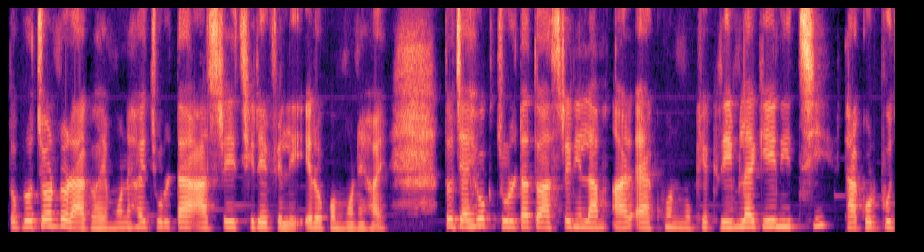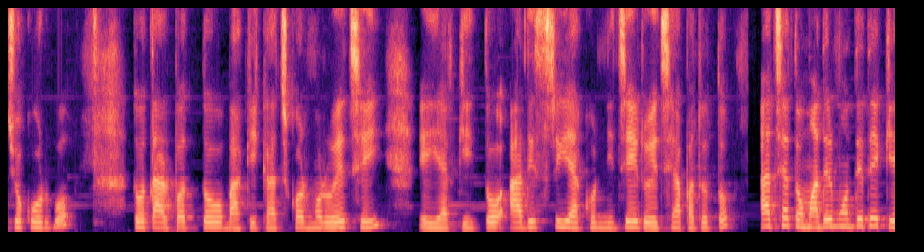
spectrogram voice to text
তো প্রচণ্ড রাগ হয়। মনে হয় চুলটা আশ্রয়ই ছিঁড়ে ফেলি, এরকম মনে হয়। তো যাই হোক, চুলটা তো আশ্রয় নিলাম। আর এখন মুখে ক্রিম লাগিয়ে নিচ্ছি, ঠাকুর পুজো করব। তো তারপর তো বাকি কাজকর্ম রয়েছেই, এই আর কি। তো আদিশ্রী এখন নিচেই রয়েছে আপাতত। আচ্ছা তোমাদের মধ্যে থেকে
